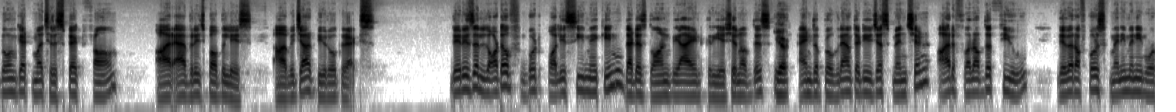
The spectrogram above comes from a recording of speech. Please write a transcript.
don't get much respect from our average populace, uh, which are bureaucrats. There is a lot of good policy making hmm. that has gone behind creation of this. Yeah. And the programs that you just mentioned are one of the few. There were, of course, many, many more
